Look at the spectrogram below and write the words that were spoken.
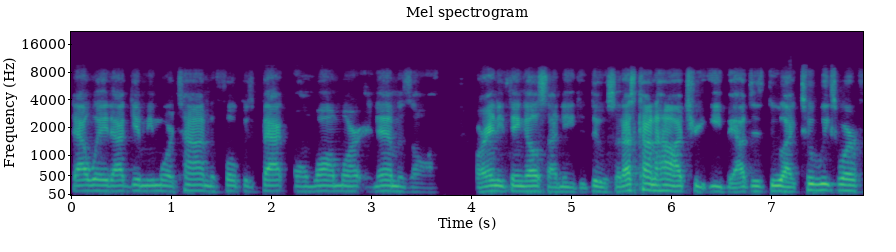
That way, that give me more time to focus back on Walmart and Amazon or anything else I need to do. So that's kind of how I treat eBay. I just do like two weeks worth,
